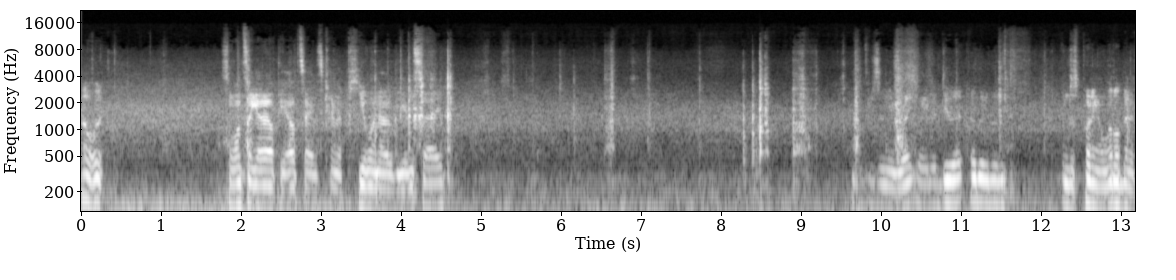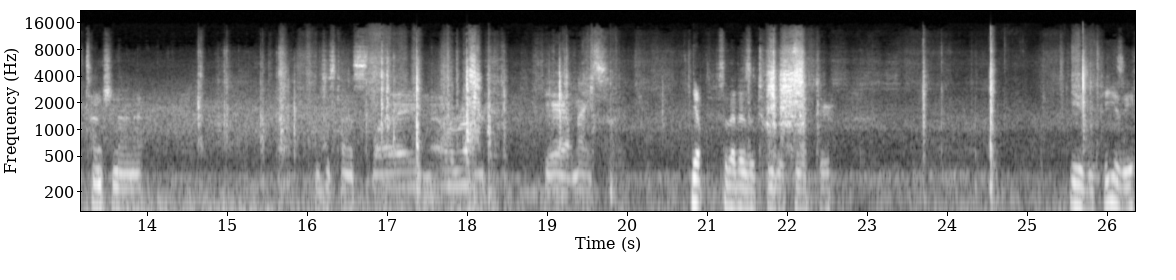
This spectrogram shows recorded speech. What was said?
Oh look. So once I got out the outside, it's kind of peeling out of the inside. If there's any right way to do it other than I'm just putting a little bit of tension on it. And just kind of slide out the rubber. Yeah, nice. Yep, so that is a tweeter connector. Easy peasy.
